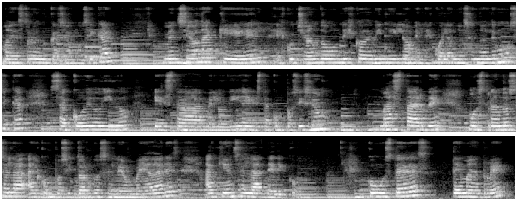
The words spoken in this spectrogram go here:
maestro de educación musical. Menciona que él, escuchando un disco de vinilo en la Escuela Nacional de Música, sacó de oído esta melodía y esta composición. Más tarde, mostrándosela al compositor José León Valladares, a quien se la dedicó. Con ustedes, tema en re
